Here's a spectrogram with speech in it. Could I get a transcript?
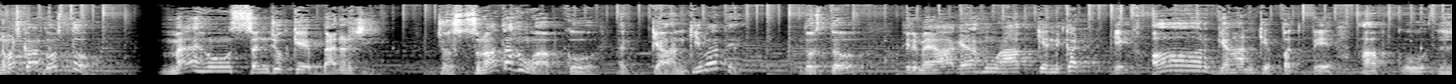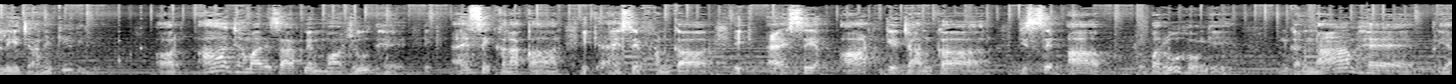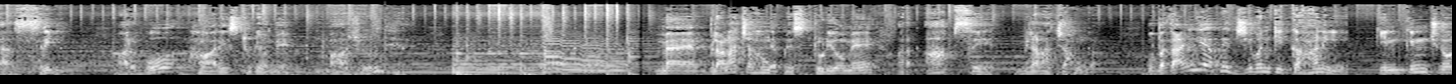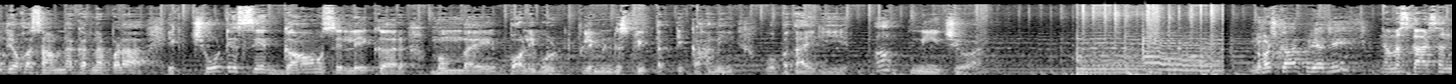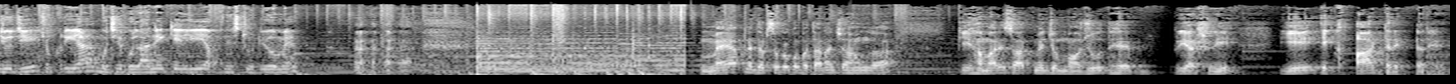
नमस्कार दोस्तों, मैं हूँ संजू के बैनर्जी जो सुनाता हूँ आपको ज्ञान की बातें। दोस्तों, फिर मैं आ गया हूँ आपके निकट एक और ज्ञान के पथ पे आपको ले जाने के लिए। और आज हमारे साथ में मौजूद है एक ऐसे कलाकार, एक ऐसे फनकार, एक ऐसे आर्ट के जानकार, जिससे आप रूबरू होंगे। उनका नाम है प्रिया श्री। और वो हमारे स्टूडियो में मौजूद है। मैं बुलाना चाहूँगा अपने स्टूडियो में और आपसे मिलाना चाहूँगा। वो बताएँगे अपने जीवन की कहानी किन किन चुनौतियों का सामना करना पड़ा एक छोटे से गाँव से लेकर मुंबई, बॉलीवुड फ़िल्म इंडस्ट्री तक की कहानी, वो बताएगी अपनी जीवन। नमस्कार प्रिया जी। नमस्कार संजू जी, शुक्रिया मुझे बुलाने के लिए अपने स्टूडियो में। मैं अपने दर्शकों को बताना चाहूँगा कि हमारे साथ में जो मौजूद है प्रिया श्री, ये एक आर्ट डायरेक्टर है।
